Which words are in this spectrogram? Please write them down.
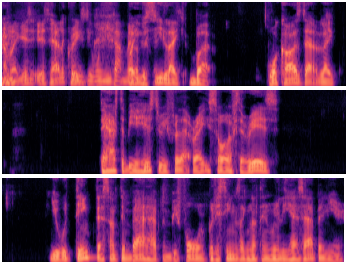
I'm like, it's, it's hella crazy when you got But you see, like, but what caused that? Like, there has to be a history for that, right? So if there is, you would think that something bad happened before, but it seems like nothing really has happened here.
